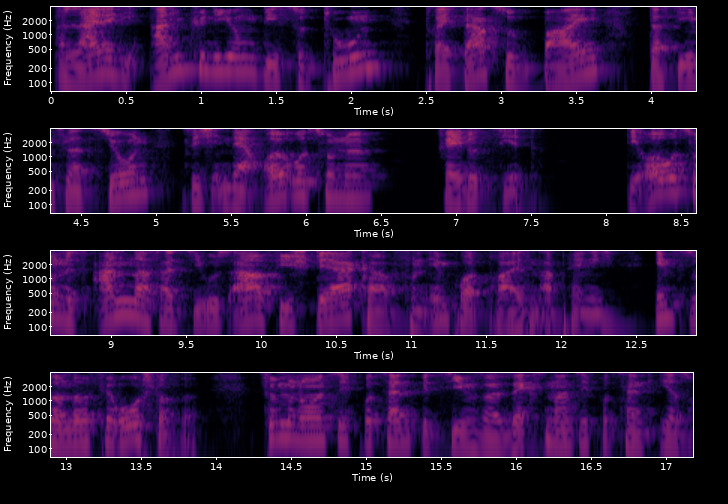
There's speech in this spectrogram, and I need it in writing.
Alleine die Ankündigung, dies zu tun, trägt dazu bei, dass die Inflation sich in der Eurozone reduziert. Die Eurozone ist anders als die USA viel stärker von Importpreisen abhängig, insbesondere für Rohstoffe. 95% bzw. 96% ihres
